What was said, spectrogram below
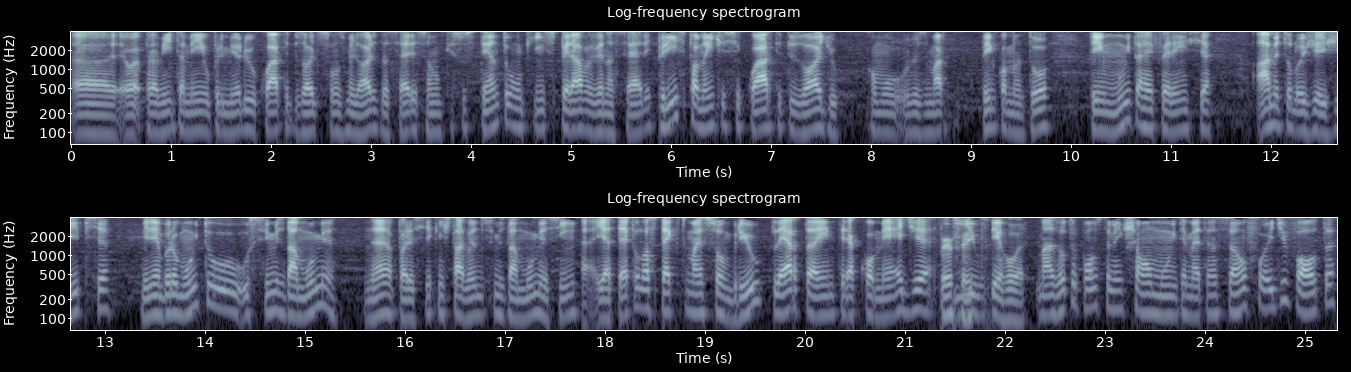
Uh, para mim também o primeiro e o quarto episódio são os melhores da série, são o que sustentam o que esperava ver na série. Principalmente esse quarto episódio, como o Josimar bem comentou, tem muita referência à mitologia egípcia. Me lembrou muito os filmes da Múmia, né? Parecia que a gente estava vendo os filmes da Múmia assim, e até pelo aspecto mais sombrio, flerta entre a comédia Perfeito. e o terror. Mas outro ponto também que chamou muito a minha atenção foi de volta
